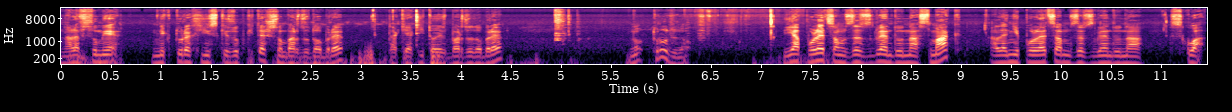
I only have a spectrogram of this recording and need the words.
No ale w sumie niektóre chińskie zupki też są bardzo dobre, tak jak i to jest bardzo dobre. No trudno. Ja polecam ze względu na smak, ale nie polecam ze względu na skład.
